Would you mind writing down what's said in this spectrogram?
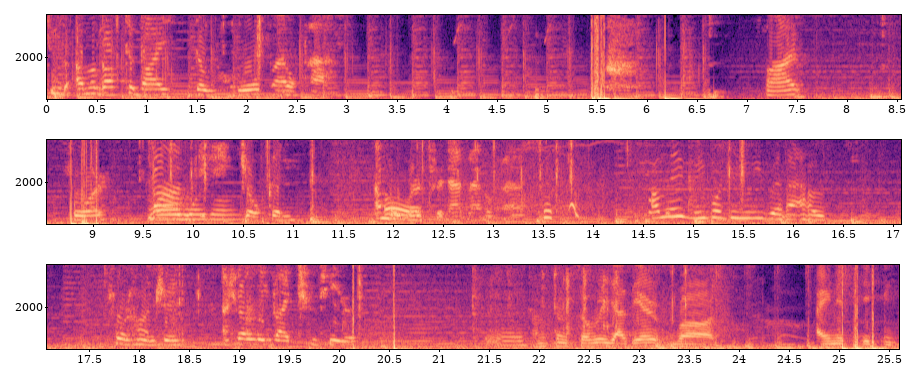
Dude, I'm about to buy the whole battle pass. Five, four. No, Oh I'm my just joking. I'm Oh. gonna work for that battle pass. How many people do you even have? 400. I can only buy two tiers. Uh, I'm so sorry, that there but I need cheating.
